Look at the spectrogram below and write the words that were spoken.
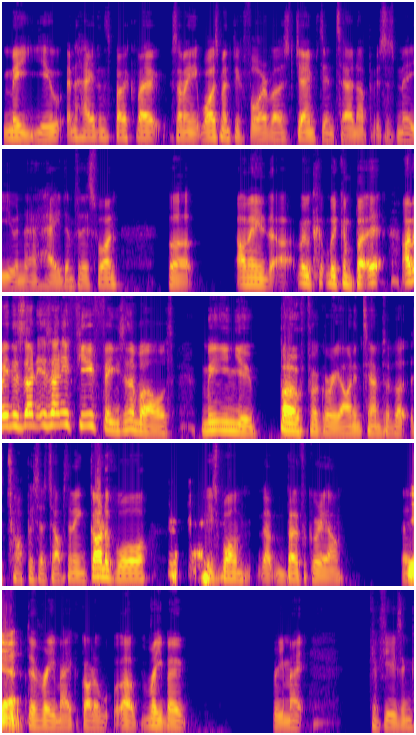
me, you, and Hayden spoke about because I mean, it was meant to be four of us. James didn't turn up; it was just me, you, and uh, Hayden for this one. But I mean, uh, we can, we can put it. I mean, there's only there's only a few things in the world me and you both agree on in terms of like the top is the top. I mean, God of War is one that we both agree on. The- Yeah. The remake God of uh, reboot, remake, confusing.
